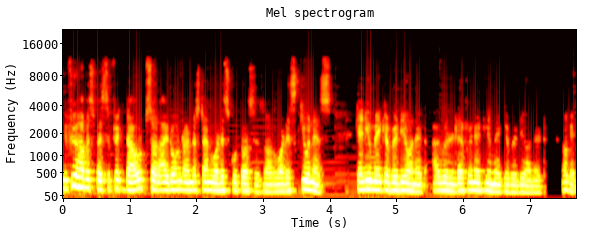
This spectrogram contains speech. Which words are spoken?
If you have a specific doubts or i don't understand what is kurtosis or what is skewness can you make a video on it? I will definitely make a video on it. Okay.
